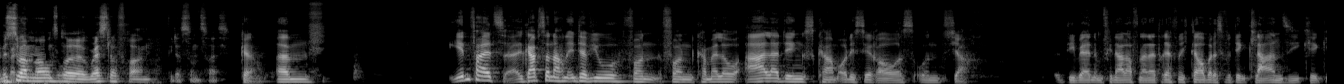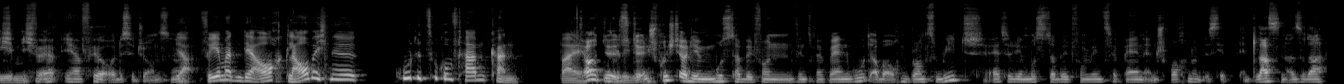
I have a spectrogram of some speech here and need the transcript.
Müssen wir mal unsere Wrestler fragen, wie das sonst heißt. Genau. Ähm, jedenfalls gab es danach ein Interview von, von Carmelo. Allerdings kam Odyssey raus und ja, die werden im Finale aufeinandertreffen. Ich glaube, das wird den klaren Sieg hier Ich, geben. ich wäre eher für Odyssey Jones. Ne? ja, für jemanden, der auch, glaube ich, eine gute Zukunft haben kann. Bei Ja, der, der entspricht ja dem Musterbild von Vince McMahon gut, aber auch ein Bronson Reed hätte dem Musterbild von Vince McMahon entsprochen und ist jetzt entlassen. Also da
